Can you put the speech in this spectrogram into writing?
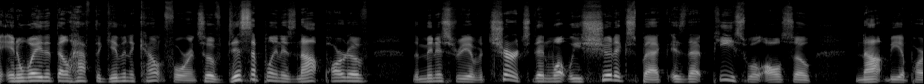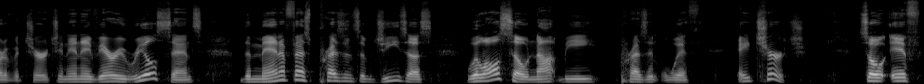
in a way that they'll have to give an account for. And so if discipline is not part of the ministry of a church, then what we should expect is that peace will also not be a part of a church. And in a very real sense, the manifest presence of Jesus will also not be present with a church. So if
